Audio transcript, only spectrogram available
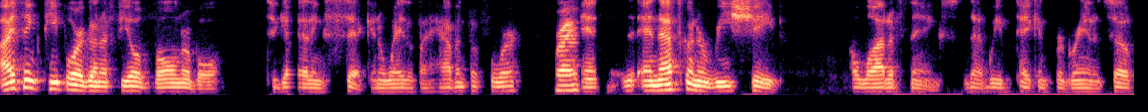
I think people are going to feel vulnerable to getting sick in a way that they haven't before. Right. And and that's going to reshape a lot of things that we've taken for granted. So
